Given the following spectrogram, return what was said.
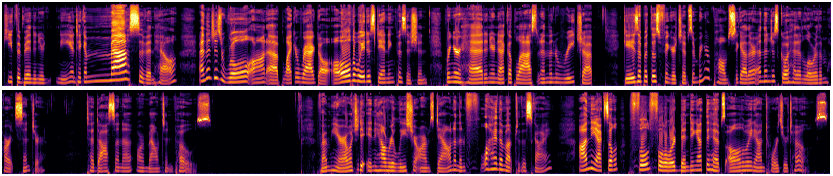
Keep the bend in your knee and take a massive inhale. And then just roll on up like a rag doll all the way to standing position. Bring your head and your neck up last and then reach up. Gaze up at those fingertips and bring your palms together and then just go ahead and lower them heart center. Tadasana or mountain pose. From here, I want you to inhale, release your arms down, and then fly them up to the sky. On the exhale, fold forward, bending at the hips all the way down towards your toes.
